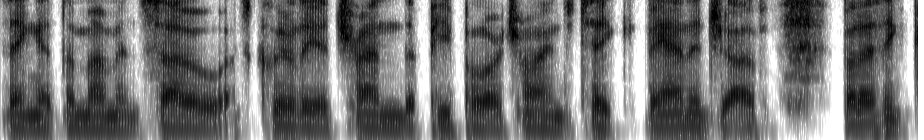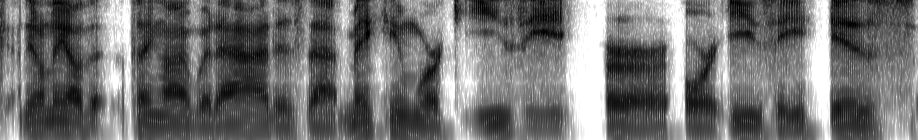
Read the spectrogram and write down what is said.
thing at the moment. So it's clearly a trend that people are trying to take advantage of. But I think the only other thing I would add is that making work easy or easy is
